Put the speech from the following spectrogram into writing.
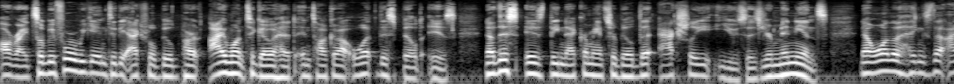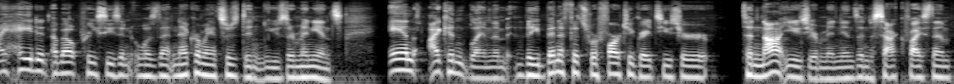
Alright, so before we get into the actual build part, I want to go ahead and talk about what this build is. Now this is the Necromancer build that actually uses your minions. Now one of the things that I hated about preseason was that Necromancers didn't use their minions. And I couldn't blame them. The benefits were far too great to use your to not use your minions and to sacrifice them.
